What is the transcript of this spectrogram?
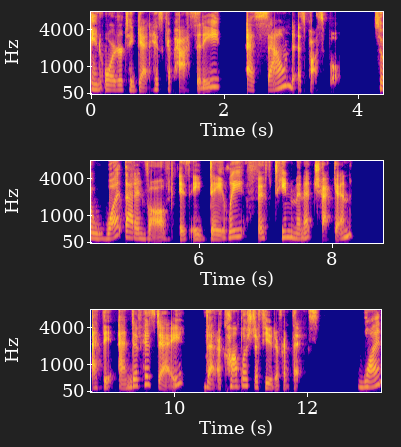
in order to get his capacity as sound as possible. So what that involved is a daily 15 minute check in at the end of his day that accomplished a few different things. One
